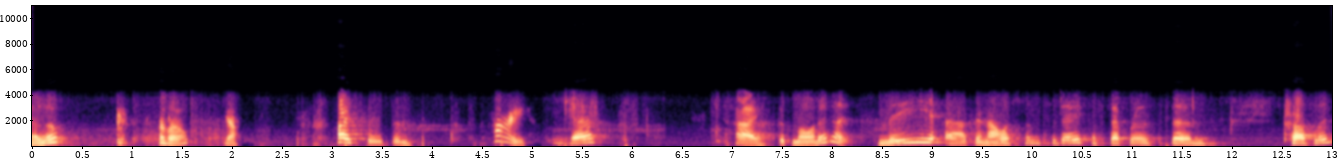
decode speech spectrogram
Hello? Hello? Yeah. Hi, Susan. Hi. Yeah. Hi, good morning. It's me, uh, been Alison today because Deborah's um, travelling.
